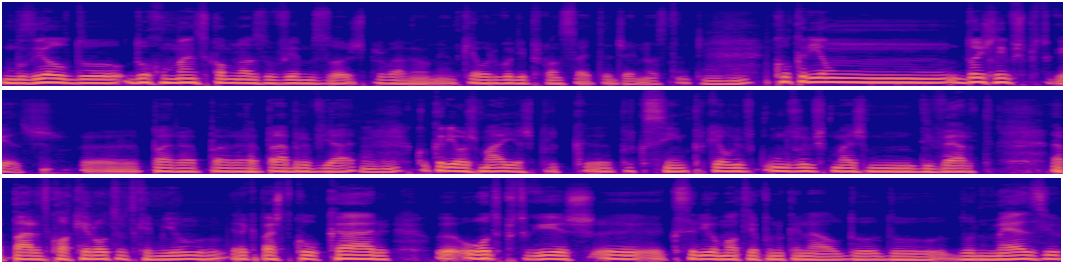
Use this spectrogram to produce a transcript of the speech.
modelo do, do romance como nós o vemos hoje, provavelmente, que é Orgulho e Preconceito de Jane Austen. Uhum. Colocaria um, dois livros portugueses uh, para, para, para abreviar. Uhum. Colocaria os Maias, porque, porque sim, porque é livro, um dos livros que mais me diverte, a par de qualquer outro de Camilo. Era capaz de colocar uh, o outro português, uh, que seria o Mau Tempo no Canal, do, do, do Nemésio.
